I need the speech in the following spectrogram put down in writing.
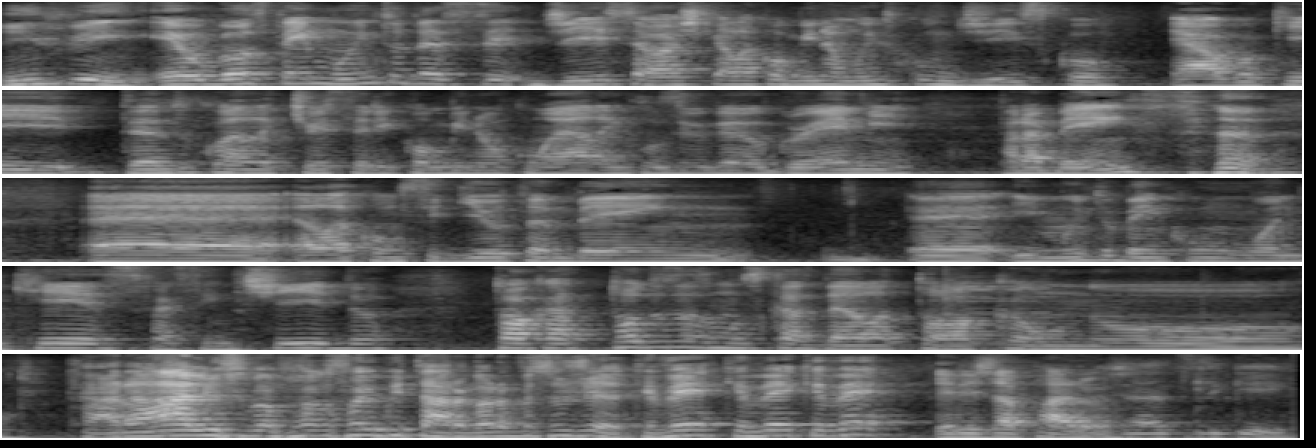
enfim, eu gostei muito desse, disso, eu acho que ela combina muito com o disco. É algo que tanto com a Electricity combinam com ela, inclusive ganhou Grammy, parabéns. É, ela conseguiu também é, ir muito bem com One Kiss, faz sentido. Toca, todas as músicas dela tocam no. Caralho, esse episódio foi bitar, agora vai ser o jeito. Quer ver? Quer ver? Quer ver? Ele já parou. Já desliguei.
